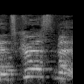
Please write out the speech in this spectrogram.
it's Christmas!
